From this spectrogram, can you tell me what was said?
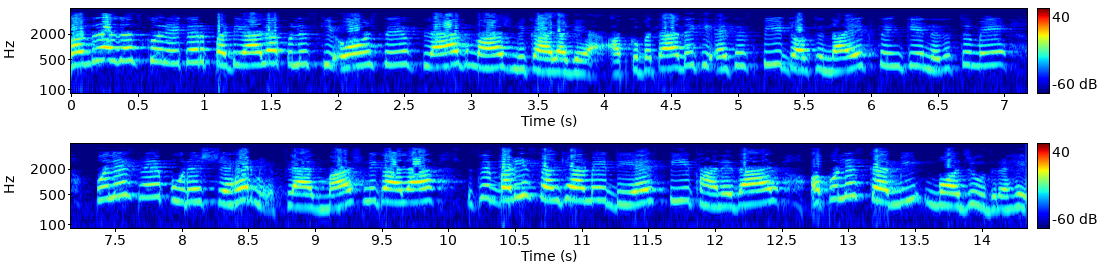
पंद्रह अगस्त को लेकर पटियाला पुलिस की ओर से फ्लैग मार्च निकाला गया आपको बता दें कि एसएसपी डॉक्टर नायक सिंह के नेतृत्व में पुलिस ने पूरे शहर में फ्लैग मार्च निकाला जिसमें बड़ी संख्या में डीएसपी थानेदार और पुलिसकर्मी मौजूद रहे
